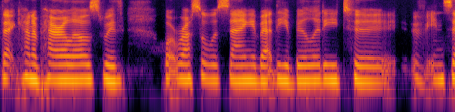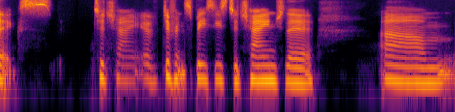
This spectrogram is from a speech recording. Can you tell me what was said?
that kind of parallels with what Russell was saying about the ability to of insects to change of different species to change their um,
